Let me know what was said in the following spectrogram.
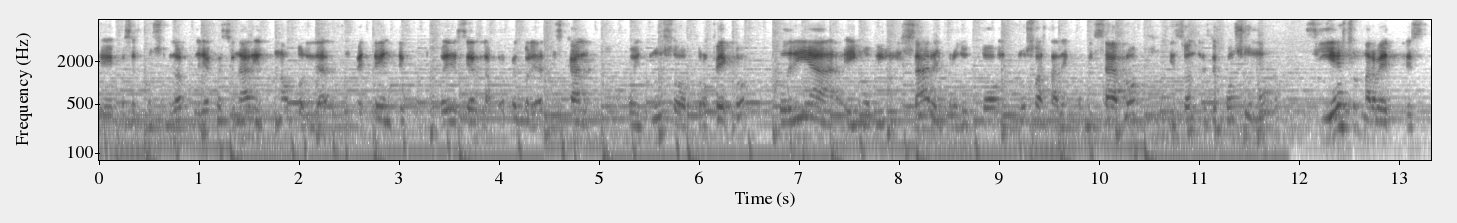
eh, pues el consumidor podría cuestionar y una autoridad competente, como puede ser la propia autoridad fiscal o incluso Profeco, podría inmovilizar el producto, incluso hasta decomisarlo en zonas de consumo, si estos marbetes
